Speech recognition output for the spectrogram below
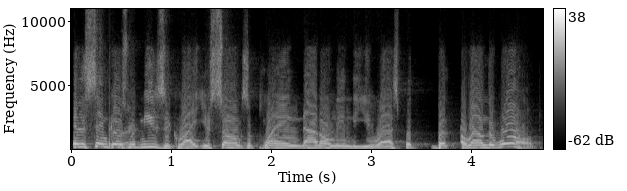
And the same goes with music, right? Your songs are playing not only in the US, but but around the world.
